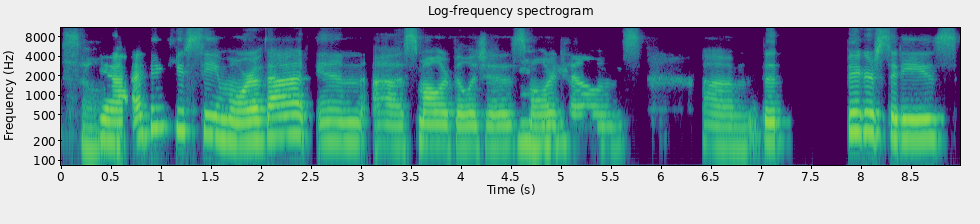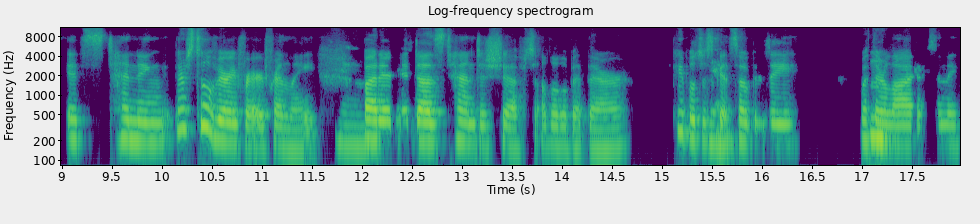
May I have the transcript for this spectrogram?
So. Yeah i think you see more of that in uh, smaller villages smaller mm-hmm. towns. Um, the bigger cities it's tending they're still very very friendly yeah. but it, it does tend to shift a little bit there people just yeah. get so busy with mm-hmm. their lives and they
